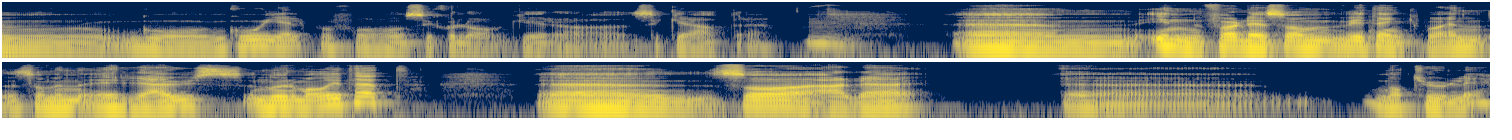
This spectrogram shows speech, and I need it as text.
um, god, god hjelp å få hos psykologer og psykiatere. Um, innenfor det som vi tenker på en, som en raus normalitet, eh, så er det eh, naturlig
